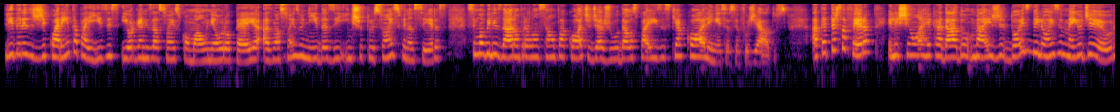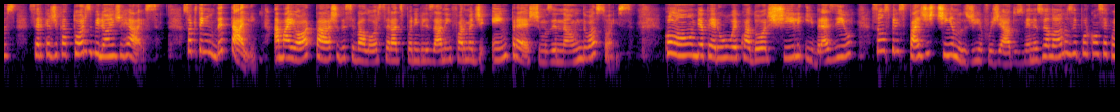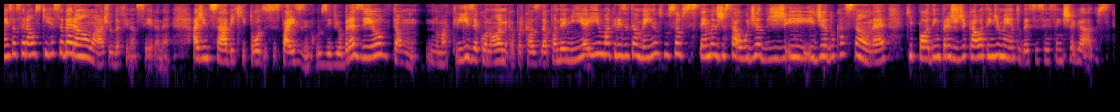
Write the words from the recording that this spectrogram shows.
Líderes de 40 países e organizações como a União Europeia, as Nações Unidas e instituições financeiras se mobilizaram para lançar um pacote de ajuda aos países que acolhem esses refugiados. Até terça-feira, eles tinham arrecadado mais de 2 bilhões e meio de euros, cerca de 14 bilhões de reais. Só que tem um detalhe: a maior parte desse valor será disponibilizada em forma de empréstimos e não em doações. Colômbia, Peru, Equador, Chile e Brasil são os principais destinos de refugiados venezuelanos e, por consequência, serão os que receberão a ajuda financeira. Né? A gente sabe que todos esses países, inclusive o Brasil, estão numa crise econômica por causa da pandemia e uma crise também nos seus sistemas de saúde e de educação, né? que podem prejudicar o atendimento desses recém-chegados.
